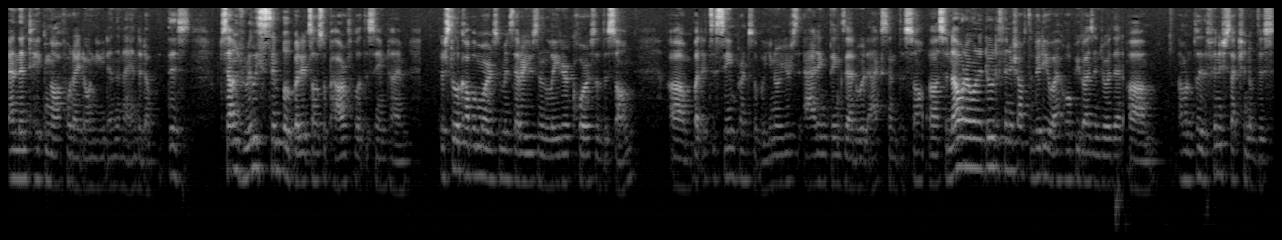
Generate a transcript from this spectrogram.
and then taking off what I don't need, and then I ended up with this. It sounds really simple, but it's also powerful at the same time. There's still a couple more instruments that are used in the later chorus of the song, um, but it's the same principle. You know, you're just adding things that would accent the song. Uh, so now what I want to do to finish off the video, I hope you guys enjoyed that. Um, I'm gonna play the finished section of this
